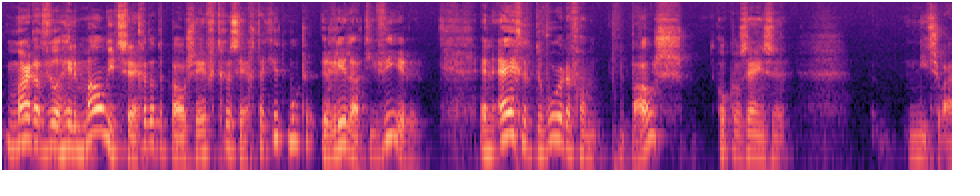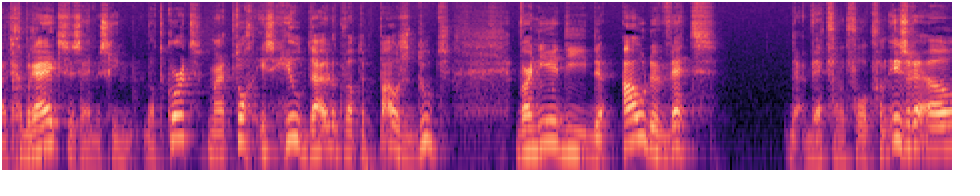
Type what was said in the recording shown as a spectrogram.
Maar dat wil helemaal niet zeggen dat de paus heeft gezegd dat je het moet relativeren. En eigenlijk de woorden van de paus, ook al zijn ze niet zo uitgebreid, ze zijn misschien wat kort, maar toch is heel duidelijk wat de paus doet. Wanneer die de oude wet, de wet van het volk van Israël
